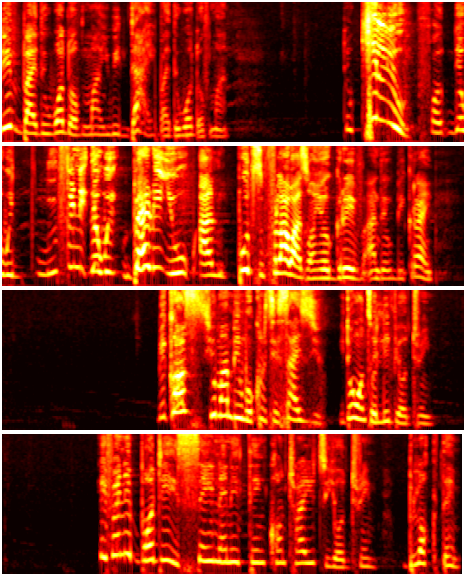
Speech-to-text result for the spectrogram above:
live by the word of man, you will die by the word of man. They'll kill you. For they will finish, they will bury you and put flowers on your grave and they will be crying. Because human being will criticize you. You don't want to live your dream. If anybody is saying anything contrary to your dream, block them.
